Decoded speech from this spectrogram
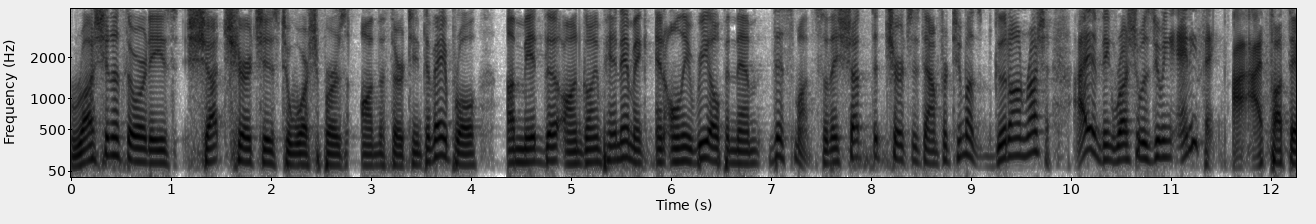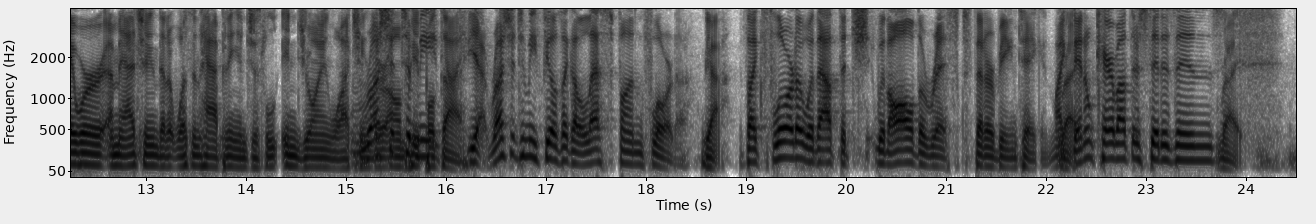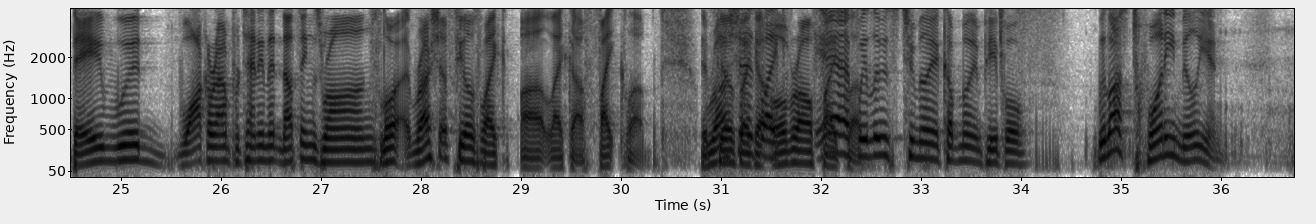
Russian authorities shut churches to worshipers on the 13th of April amid the ongoing pandemic and only reopened them this month. So they shut the churches down for two months. Good on Russia. I didn't think Russia was doing anything. I, I thought they were imagining that it wasn't happening and just enjoying watching Russia their own to people me, die. yeah, Russia to me feels like a less fun Florida. Yeah. it's like Florida without the ch- with all the risks that are being taken. Like Right. they don't care about their citizens. Right. They would walk around pretending that nothing's wrong. Flor- Russia feels like uh, like a fight club. It Russia feels like is an like overall fight yeah. club. If we lose two million, a couple million people, we lost twenty million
